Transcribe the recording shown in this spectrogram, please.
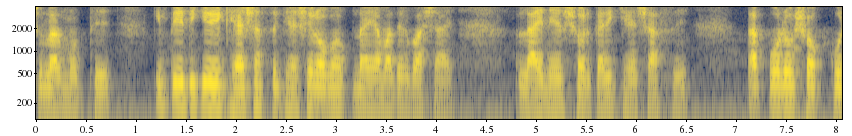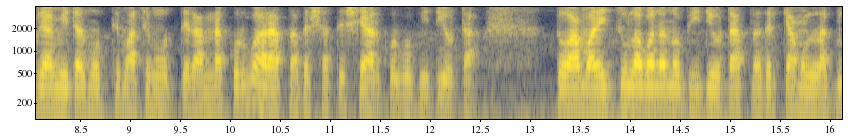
চুলার মধ্যে। কিন্তু এদিকে গ্যাস আছে, গ্যাসের অভাব নাই আমাদের বাসায়। লাইনের সরকারি গ্যাস আছে। তারপরেও শখ করে আমি এটার মধ্যে মাঝে মধ্যে রান্না করব আর আপনাদের সাথে শেয়ার করব ভিডিওটা। তো আমার এই চুলা বানানো ভিডিওটা আপনাদের কেমন লাগল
